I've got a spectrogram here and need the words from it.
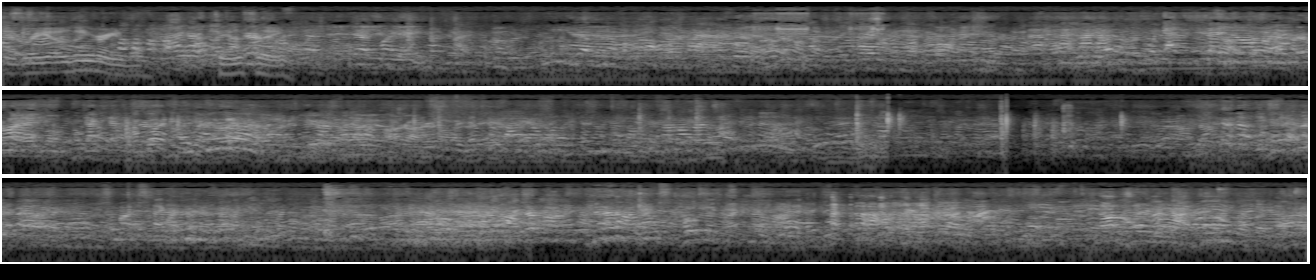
At Rio's in Greenville, Tennessee. Not the same guy.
